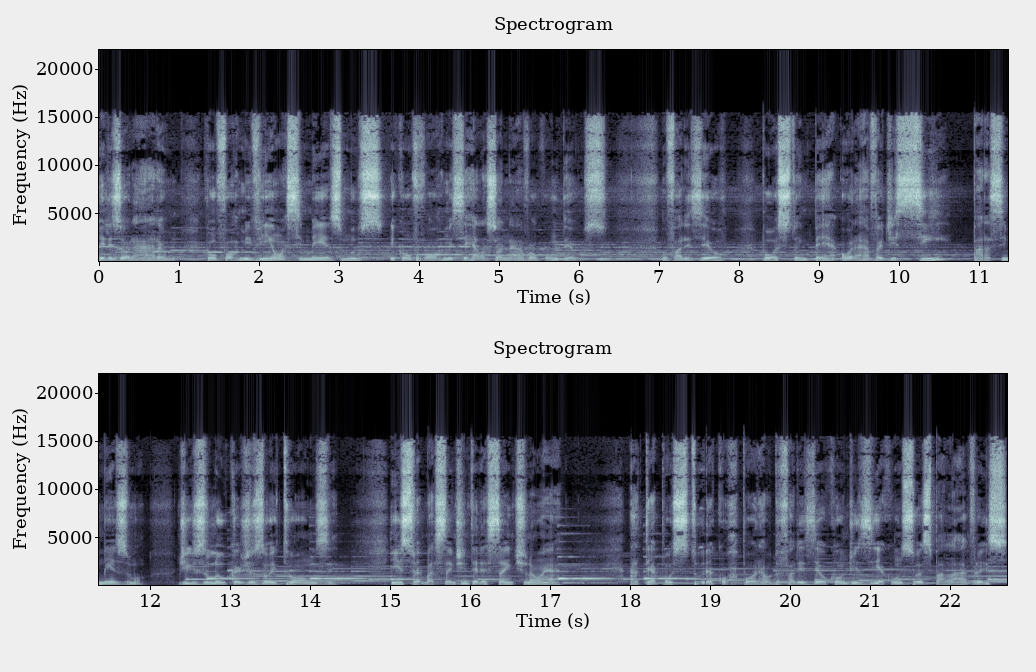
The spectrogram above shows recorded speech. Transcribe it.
Eles oraram conforme viam a si mesmos e conforme se relacionavam com Deus. O fariseu, posto em pé, orava de si para si mesmo, diz Lucas 18, 11. Isso é bastante interessante, não é? Até a postura corporal do fariseu condizia com suas palavras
